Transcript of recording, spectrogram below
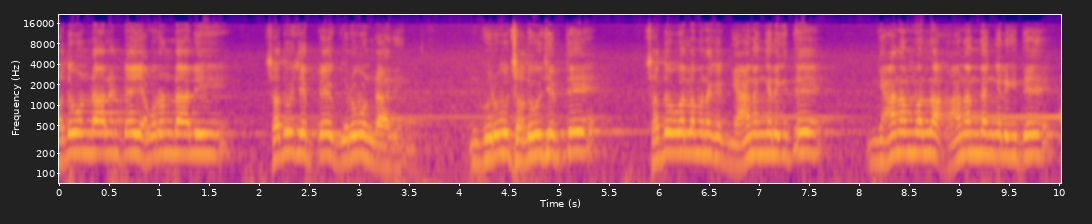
చదువు ఉండాలంటే ఎవరుండాలి? చదువు చెప్పే గురువు ఉండాలి. గురువు చదువు చెప్తే చదువు వల్ల మనకు జ్ఞానం కలిగితే జ్ఞానం వల్ల ఆనందం కలిగితే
